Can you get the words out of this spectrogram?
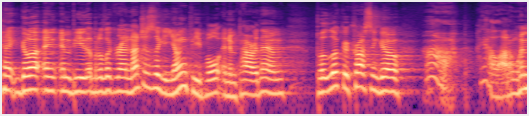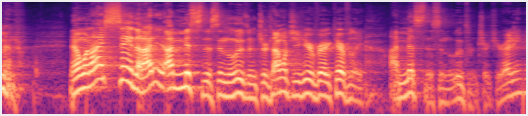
go out and, and be able to look around, not just look at young people and empower them, but look across and go, ah, I got a lot of women. Now, when I say that, I, didn't, I missed this in the Lutheran church. I want you to hear very carefully. I missed this in the Lutheran church. You ready?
